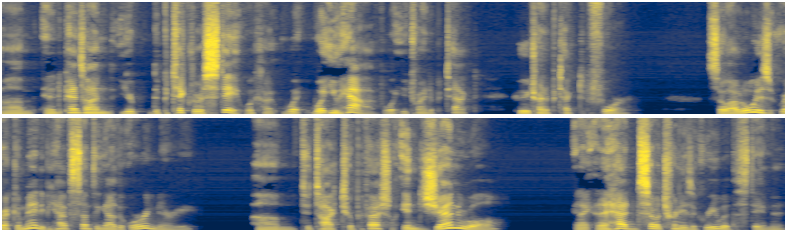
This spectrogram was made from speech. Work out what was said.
Um, and it depends on your the particular estate, what kind, what what you have, what you're trying to protect, who you're trying to protect it for. So I would always recommend if you have something out of the ordinary, um, to talk to a professional. In general, and I, and I had several attorneys agree with the statement.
